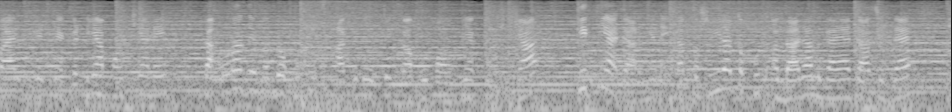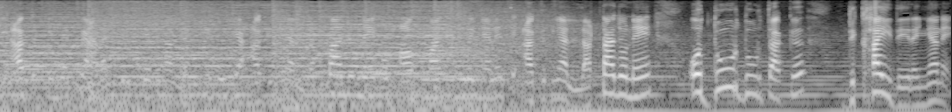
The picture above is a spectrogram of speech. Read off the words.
ਫਾਇਰ ਬ੍ਰਿਗੇਡ ਦੀਆਂ ਗੱਡੀਆਂ ਪਹੁੰਚੀਆਂ ਨੇ। ਤਾਂ ਉਹਨਾਂ ਦੇ ਵੱਲੋਂ ਹੁਣ ਇਸ ਅੱਗ ਦੇ ਉੱਤੇ ਕਾਬੂ ਪਾਉਣ ਦੀਆਂ ਕੋਸ਼ਿਸ਼ਾਂ ਕੀਤੀਆਂ ਜਾ ਰਹੀਆਂ ਨੇ। ਤਾਂ ਤਸਵੀਰਾਂ ਤੋਂ ਖੁਦ ਅੰਦਾਜ਼ਾ ਲਗਾਇਆ ਜਾ ਸਕਦਾ ਹੈ ਕਿ ਅੱਗ ਕਿੰਨੇ ਭਿਆਨਕ ਤਰੀਕੇ ਦੇ ਨਾਲ ਲੱਗੀ ਹੋਈ ਹੈ। ਅੱਗ ਦੀਆਂ ਲੱਟਾਂ ਜੋ ਨੇ, ਉਹ ਆਸਮਾਨ 'ਚ ਰਹੀਆਂ ਨੇ ਤੇ ਅੱਗ ਦੀਆਂ ਲਾਟਾਂ ਜੋ ਨੇ, ਉਹ ਦੂਰ ਦੂਰ ਤੱਕ ਦਿਖਾਈ ਦੇ ਰਹੀਆਂ ਨੇ।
